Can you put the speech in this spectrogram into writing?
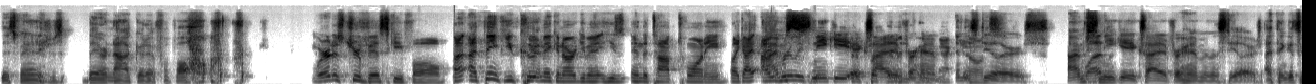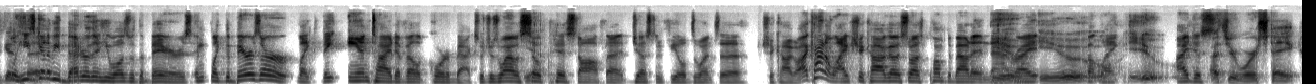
this man is just they are not good at football. Where does Trubisky fall? I, I think you could Dude. make an argument he's in the top twenty. Like I, I I'm really sneaky you could put them excited for him in the Steelers. I'm What? sneaky excited for him in the Steelers. I think it's a good. Well, he's going to be better than he was with the Bears, and like the Bears are like they anti-developed quarterbacks, which is why I was so pissed off that Justin Fields went to Chicago. I kind of like Chicago, so I was pumped about it in that, you, right? You, But, like, you. I just That's your worst take.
